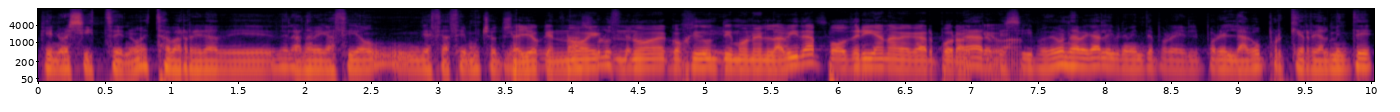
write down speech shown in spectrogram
que no existe, ¿no? Esta barrera de, de la navegación desde hace mucho O tiempo. sea, yo que no he, solucionado. no he cogido un timón en la vida, podría navegar por Claro Alqueva. que sí, podemos navegar libremente por el, por el lago porque realmente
